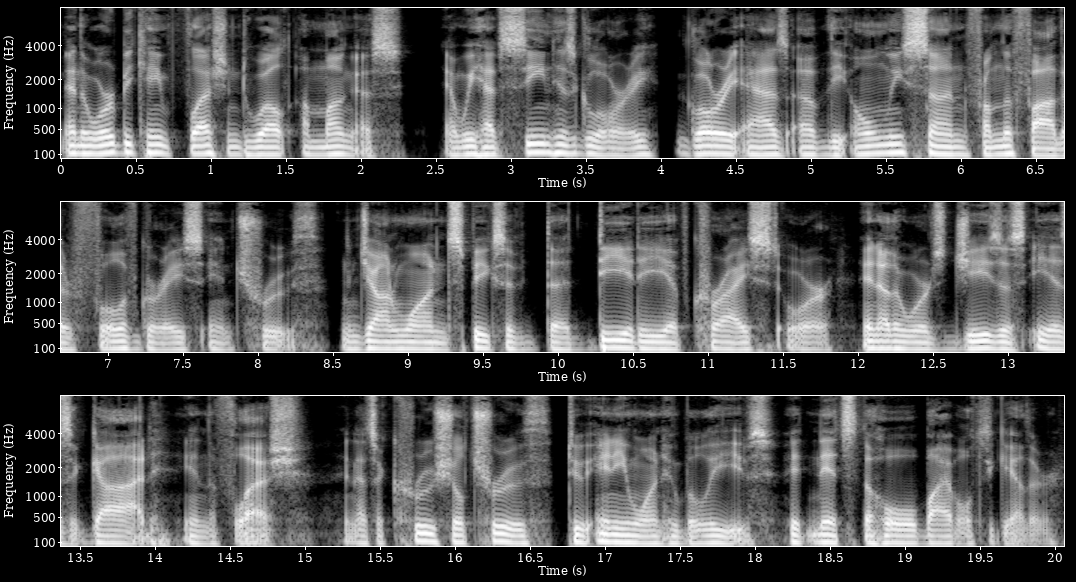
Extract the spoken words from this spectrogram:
And the Word became flesh and dwelt among us. And we have seen his glory, glory as of the only Son from the Father, full of grace and truth. And John 1 speaks of the deity of Christ, or in other words, Jesus is God in the flesh. And that's a crucial truth to anyone who believes. It knits the whole Bible together.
